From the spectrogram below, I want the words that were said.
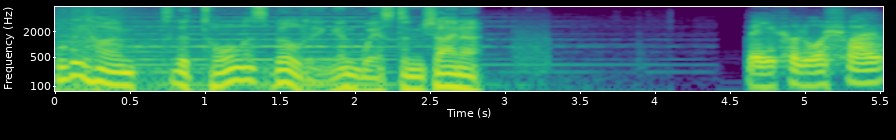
will be home to the tallest building in Western China. 每一颗螺栓，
